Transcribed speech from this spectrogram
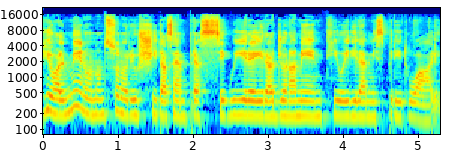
Io almeno non sono riuscita sempre a seguire i ragionamenti o i dilemmi spirituali.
